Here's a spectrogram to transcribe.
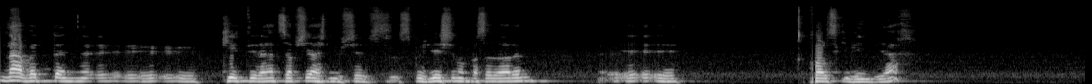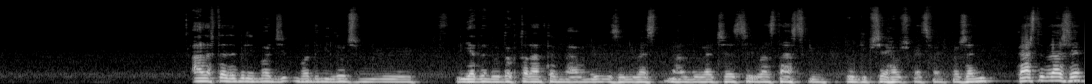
Nawet ten y, y, zaprzyjaźnił się z, z późniejszym ambasadorem Polski w Indiach. Ale wtedy byli młodzi, młodymi ludźmi. Jeden był doktorantem na, z uniwersytetu, na Uniwersytecie Warszawskim, drugi przyjechał szukać swoich korzeni. W każdym razie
